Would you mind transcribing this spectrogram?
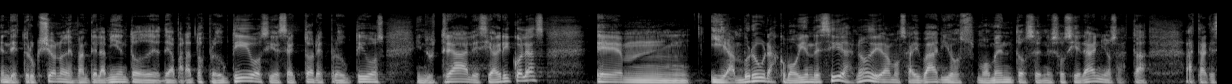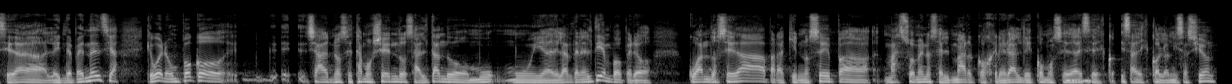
destrucción o desmantelamiento de, aparatos productivos y de sectores productivos industriales y agrícolas, Em, y hambrunas, como bien decías, ¿no? Digamos, hay varios momentos en esos 100 años hasta, hasta que se da la independencia, que bueno, un poco eh, ya nos estamos yendo, saltando muy, adelante en el tiempo, pero cuando se da, para quien no sepa, más o menos el marco general de cómo se da esa descolonización.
